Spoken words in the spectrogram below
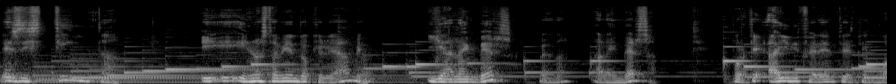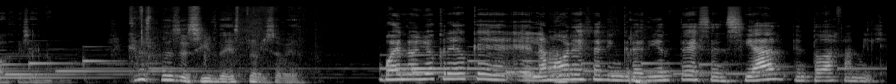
es distinta y, no está viendo que le ame. Y a la inversa, ¿verdad? A la inversa. Porque hay diferentes lenguajes del amor. ¿Qué nos puedes decir de esto, Elizabeth? Bueno, yo creo que el amor es el ingrediente esencial en toda familia.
